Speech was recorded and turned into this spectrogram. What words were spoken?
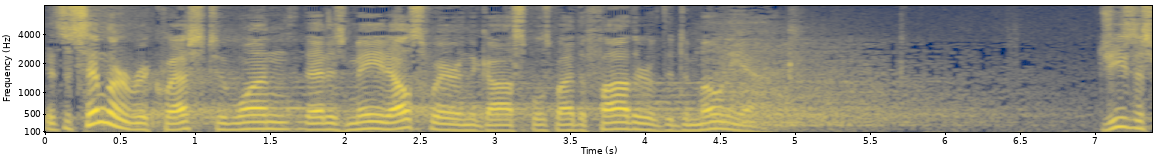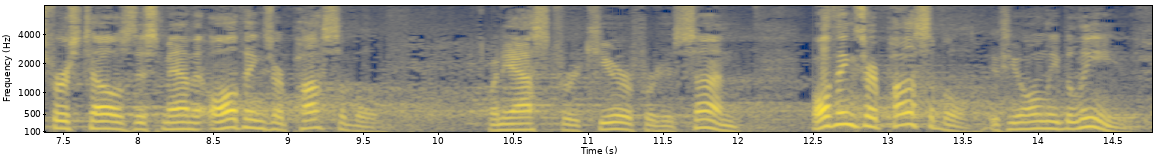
It's a similar request to one that is made elsewhere in the Gospels by the father of the demoniac. Jesus first tells this man that all things are possible when he asks for a cure for his son. All things are possible if you only believe.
